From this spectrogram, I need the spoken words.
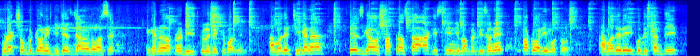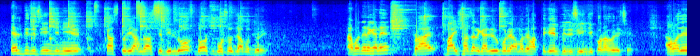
প্রোডাক্ট সম্পর্কে অনেক ডিটেলস জানানো আছে। এখানেও আপনারা ভিজিট করলে দেখতে পারবেন। আমাদের ঠিকানা তেজগাঁও, সাত রাস্তা আকিস সিএনজি পাম্পের পিছনে, পাটোয়ারি মোটরস। আমাদের এই প্রতিষ্ঠানটি এলপিজি সিএনজি নিয়ে কাজ করি আমরা আজকে দীর্ঘ দশ বছর যাবত ধরে। আমাদের এখানে প্রায় বাইশ হাজার গাড়ির উপরে আমাদের হাত থেকে এলপিজি সিএনজি করা হয়েছে। আমাদের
